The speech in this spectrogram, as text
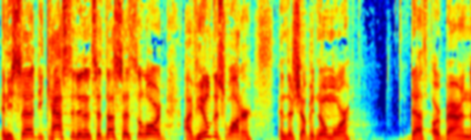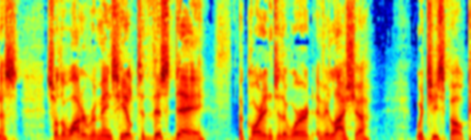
And he said, he cast it in and said, Thus says the Lord, I've healed this water, and there shall be no more death or barrenness. So the water remains healed to this day, according to the word of Elisha, which he spoke.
